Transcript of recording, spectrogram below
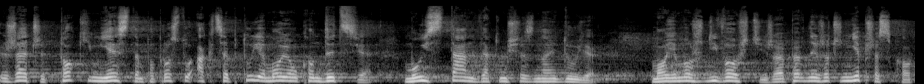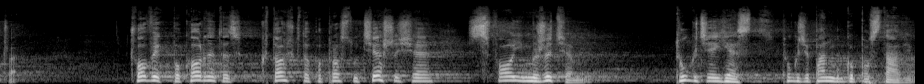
rzeczy, to kim jestem, po prostu akceptuje moją kondycję, mój stan, w jakim się znajduję, moje możliwości, że pewnych rzeczy nie przeskoczę. Człowiek pokorny to jest ktoś, kto po prostu cieszy się swoim życiem, tu gdzie jest, tu gdzie Pan Bóg go postawił.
